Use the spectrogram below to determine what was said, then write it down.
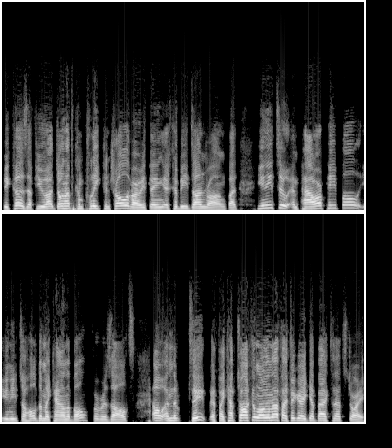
because if you uh, don't have complete control of everything, it could be done wrong. But you need to empower people. You need to hold them accountable for results. Oh, and the, see, if I kept talking long enough, I figure I'd get back to that story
